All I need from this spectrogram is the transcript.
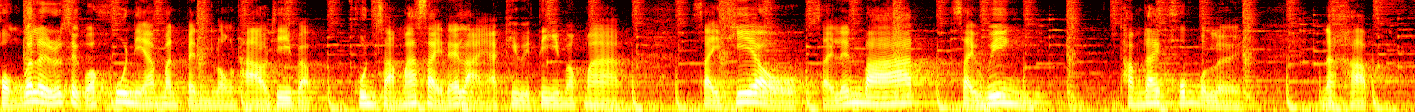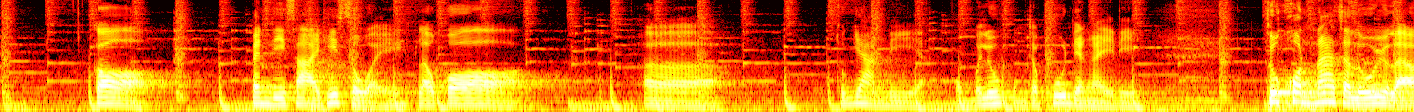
ผมก็เลยรู้สึกว่าคู่นี้มันเป็นรองเท้าที่แบบคุณสามารถใส่ได้หลายแอคทิวิตี้มากๆ ใส่เที่ยว ใส่เล่นบาสใส่วิ่งทำได้ครบหมดเลยนะครับ ก็เป็นดีไซน์ที่สวยแล้วก็ทุกอย่างดีอะผมไม่รู้ผมจะพูดยังไงดี ทุกคนน่าจะรู้อยู่แล้ว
